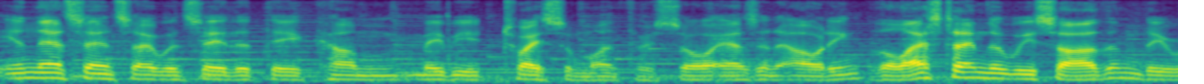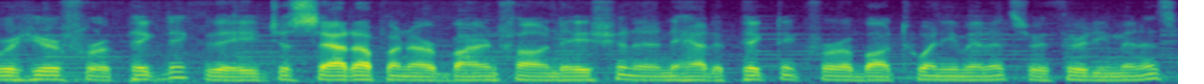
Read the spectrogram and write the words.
In that sense, I would say that they come maybe twice a month or so as an outing. The last time that we saw them, they were here for a picnic. They just sat up on our barn foundation and had a picnic for about 20 minutes or 30 minutes.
